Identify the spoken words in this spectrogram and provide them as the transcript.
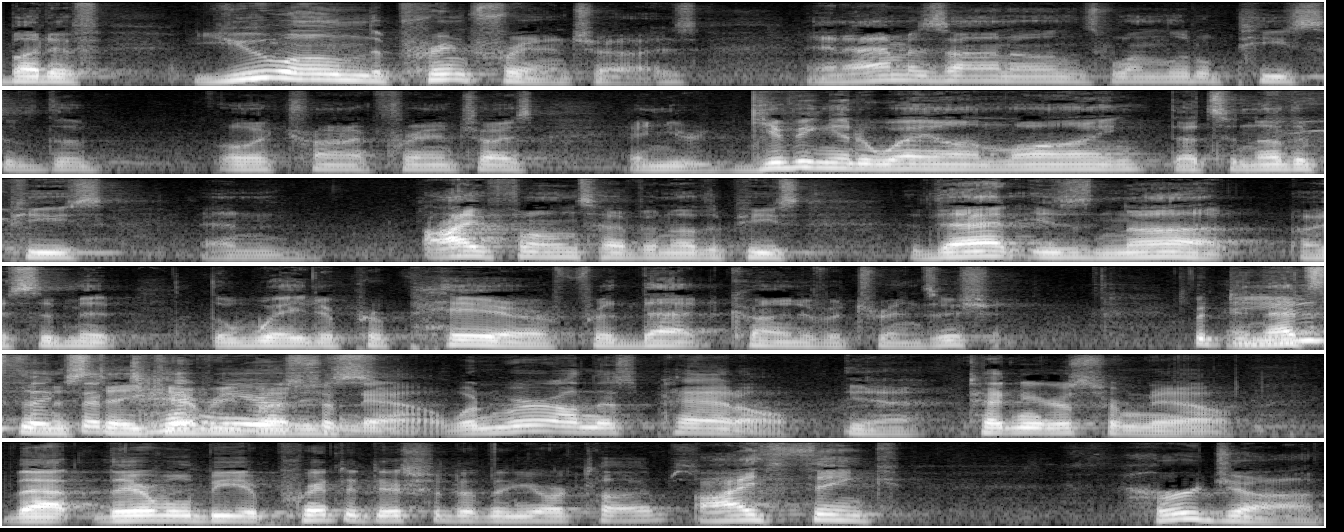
But if you own the print franchise and Amazon owns one little piece of the electronic franchise and you're giving it away online, that's another piece, and iPhones have another piece, that is not, I submit, the way to prepare for that kind of a transition. But do And you that's the think that mistake 10 years from now, when we're on this panel, Yeah. 10 years from now, that there will be a print edition of the New York Times? I think her job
